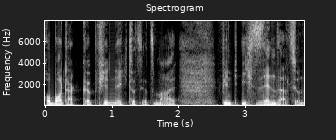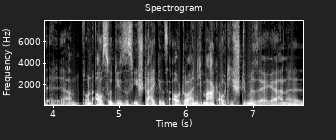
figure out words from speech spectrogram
Roboterköpfchen, ich das jetzt mal, finde ich sensationell, ja. Und auch so dieses, ich steige ins Auto ein. Ich mag auch die Stimme sehr gerne.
